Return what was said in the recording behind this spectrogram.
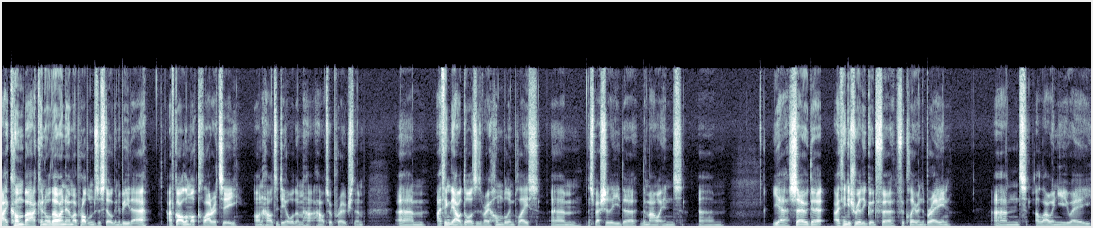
I come back, and although I know my problems are still going to be there, I've got a lot more clarity on how to deal with them, how, to approach them. Um, I think the outdoors is a very humbling place, um, especially the the mountains. Um, yeah, so that I think it's really good for for clearing the brain and allowing you a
